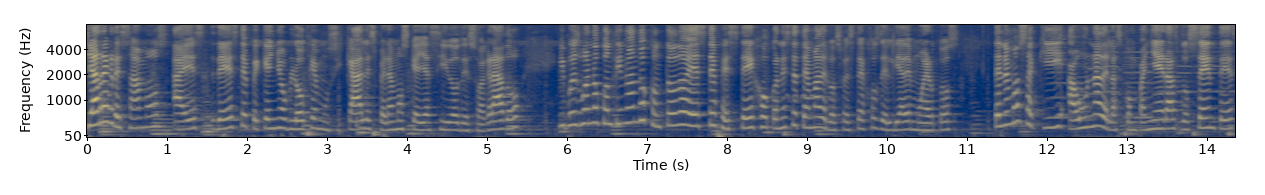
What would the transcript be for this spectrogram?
Ya regresamos a de este pequeño bloque musical, esperamos que haya sido de su agrado. Y pues bueno, continuando con todo este festejo, con este tema de los festejos del Día de Muertos, tenemos aquí a una de las compañeras docentes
